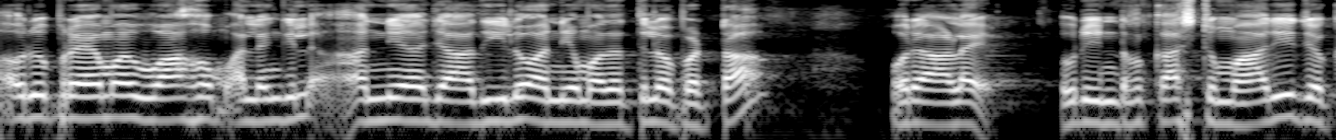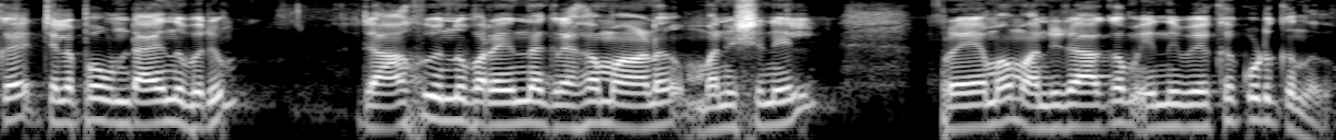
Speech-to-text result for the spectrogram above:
ഒരു പ്രേമ വിവാഹം അല്ലെങ്കിൽ അന്യ ജാതിയിലോ അന്യ മതത്തിലോ പെട്ട ഒരാളെ ഒരു ഇന്റർകാസ്റ്റ് മാരേജൊക്കെ ചിലപ്പോൾ ഉണ്ടായെന്ന് വരും. രാഹു എന്ന് പറയുന്ന ഗ്രഹമാണ് മനുഷ്യനിൽ. പ്രേമം അനുരാഗം എന്നിവയൊക്കെ കൊടുക്കുന്നത്.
